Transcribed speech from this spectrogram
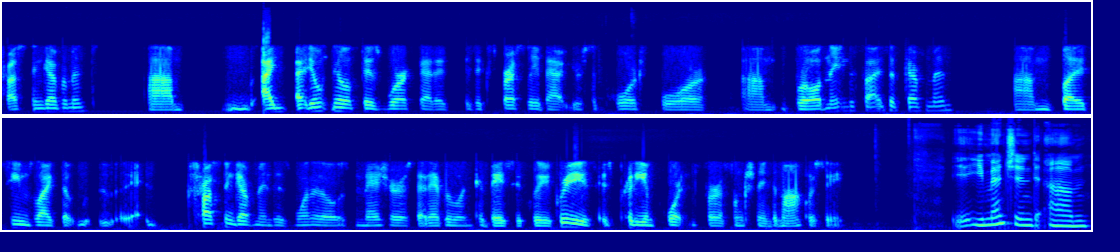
trust in government. Um, I, I don't know if there's work that is, expressly about your support for um, broadening the size of government, um, but it seems like the trust in government is one of those measures that everyone could basically agree is, is pretty important for a functioning democracy. You mentioned um,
